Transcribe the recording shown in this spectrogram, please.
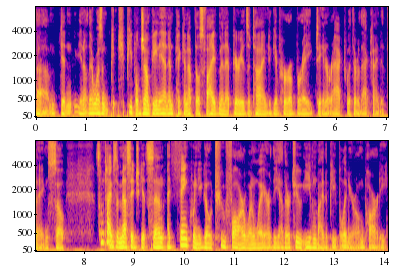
um, didn't, you know, there wasn't p- people jumping in and picking up those five minute periods of time to give her a break to interact with her, that kind of thing. So sometimes the message gets sent, I think, when you go too far one way or the other, too, even by the people in your own party.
